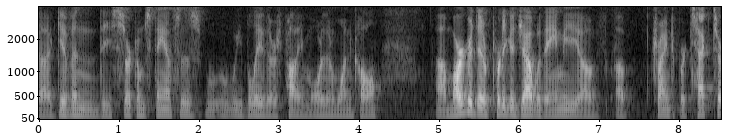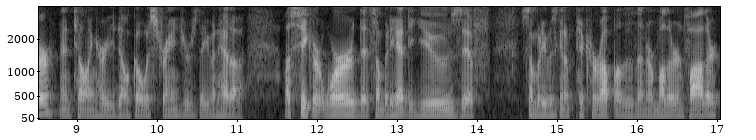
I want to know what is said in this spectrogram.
uh, given the circumstances, we believe there was probably more than one call. Uh, Margaret did a pretty good job with Amy of, of trying to protect her and telling her you don't go with strangers. They even had a, a secret word that somebody had to use if somebody was going to pick her up other than her mother and father.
